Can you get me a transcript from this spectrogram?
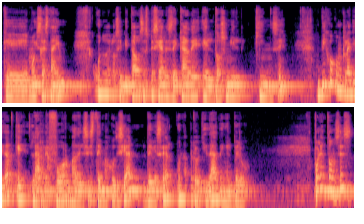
que Moisés Naim, uno de los invitados especiales de CADE el 2015, dijo con claridad que la reforma del sistema judicial debe ser una prioridad en el Perú. Por entonces,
